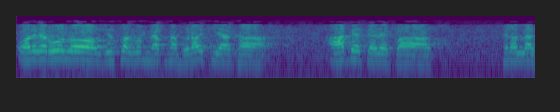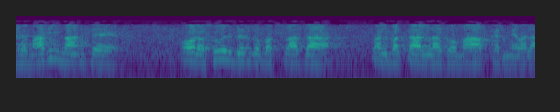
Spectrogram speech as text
اور اگر وہ لوگ جس وقت انہوں نے اپنا برا کیا تھا، آتے تیرے پاس، پھر اللہ سے معافی مانگتے اور رسول بھی ان کو بخشواتا، تو البتہ اللہ کو معاف کرنے والا،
